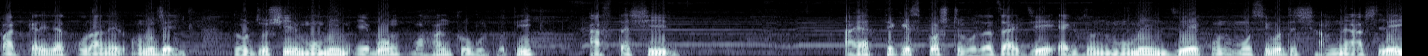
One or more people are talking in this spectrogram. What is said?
পাঠকারীরা কোরআনের অনুযায়ী ধৈর্যশীল মমিন এবং মহান প্রভুর প্রতি আস্থাশীল। আয়াত থেকে স্পষ্ট বোঝা যায় যে একজন মুমিন যে কোনো মুসিবতের সামনে আসলেই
